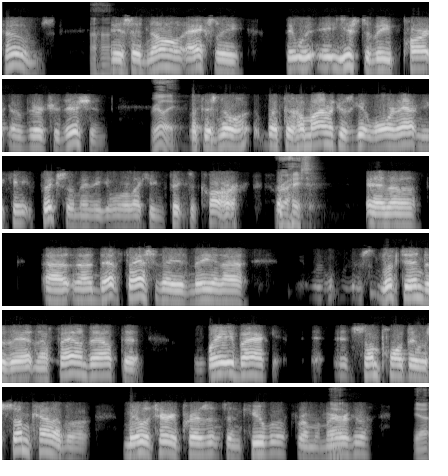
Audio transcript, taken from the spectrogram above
tunes." uh-huh. He said, "No, actually, it w- it used to be part of their tradition, really, but there's no, but the harmonicas get worn out and you can't fix them anymore like you can fix a car." right, and uh, uh, uh, that fascinated me, and I looked into that, and I found out that way back at some point there was some kind of a military presence in Cuba from America, yeah,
